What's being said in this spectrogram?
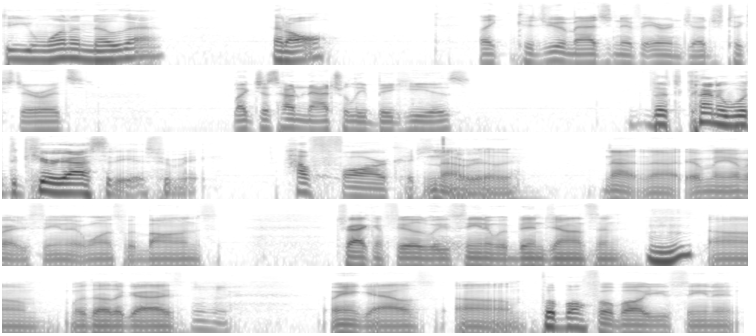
do you want to know that at all? Like, could you imagine if Aaron Judge took steroids? Like, just how naturally big he is. That's kind of what the curiosity is for me. How far could he? Not really. Not not. I mean, I've already seen it once with Bonds. Track and field, we've seen it with Ben Johnson, Mm-hmm. um, with other guys Mhm. And gals. Um, Football. football, you've seen it.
